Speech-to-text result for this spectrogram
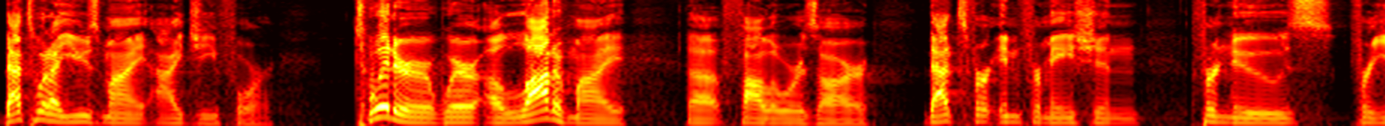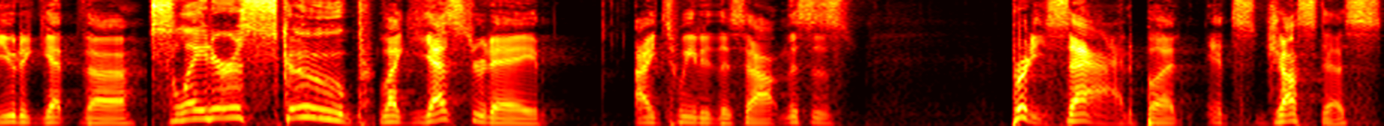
That's what I use my IG for. Twitter, where a lot of my uh, followers are. That's for information, for news, for you to get the Slater's scoop. Like yesterday, I tweeted this out, and this is pretty sad, but it's justice.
